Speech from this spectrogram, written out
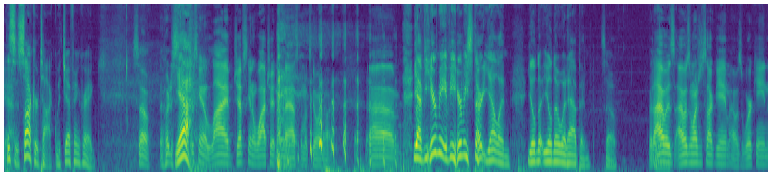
yeah. this is soccer talk with Jeff and Craig. so we're just Yeah. we're just gonna live. Jeff's gonna watch it. and I'm gonna ask him what's going on. Um, Yeah, if you hear me, if you hear me start yelling, you'll know you'll know what happened. So, but I was I was watching a soccer game. I was working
